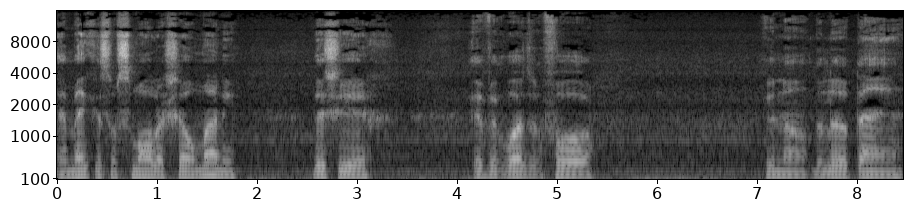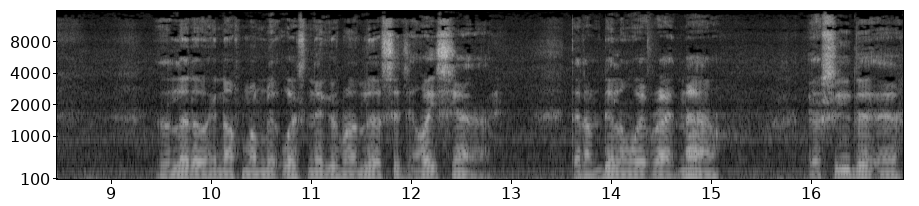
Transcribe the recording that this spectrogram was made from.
and making some smaller show money this year if it wasn't for you know the little thing the little you know from my midwest niggas my little situation that i'm dealing with right now. If she didn't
